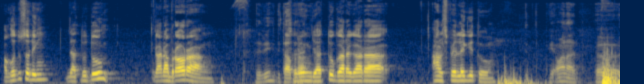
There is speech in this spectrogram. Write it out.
Aku tuh sering jatuh tuh nggak nabrak orang. Jadi ditabrak? Sering jatuh gara-gara hal sepele gitu. Kayak mana? Eh,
